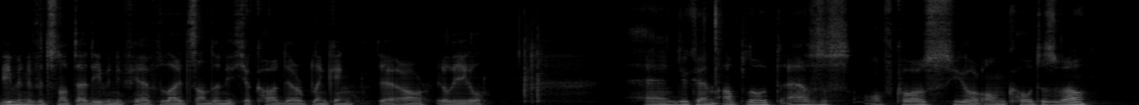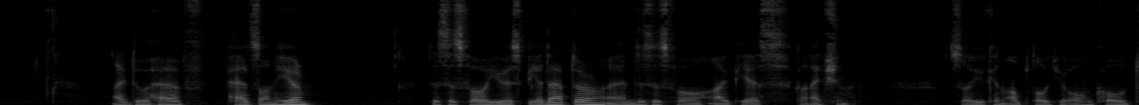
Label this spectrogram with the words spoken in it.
even if it's not that even if you have lights underneath your car they are blinking they are illegal. And you can upload as of course your own code as well. I do have pads on here. This is for USB adapter and this is for IPS connection. So you can upload your own code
